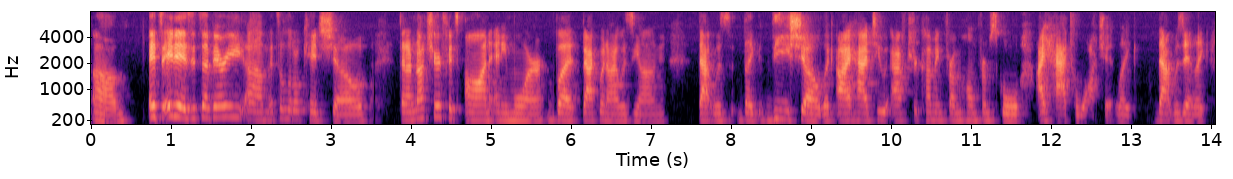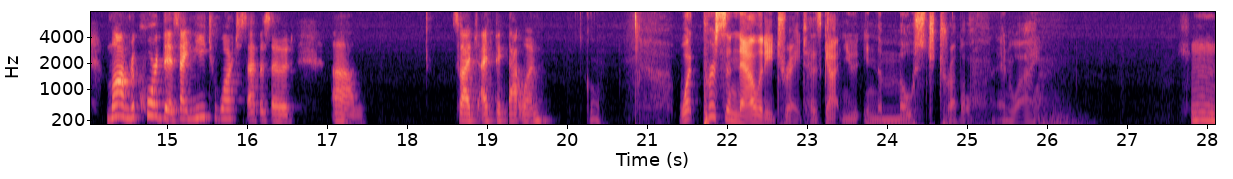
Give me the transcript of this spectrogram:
Um, it's it is it's a very um, it's a little kids show that I'm not sure if it's on anymore, but back when I was young, that was like the show. Like I had to after coming from home from school, I had to watch it. Like that was it. Like, mom, record this. I need to watch this episode. Um, so I I picked that one. Cool. What personality trait has gotten you in the most trouble and why? Hmm.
